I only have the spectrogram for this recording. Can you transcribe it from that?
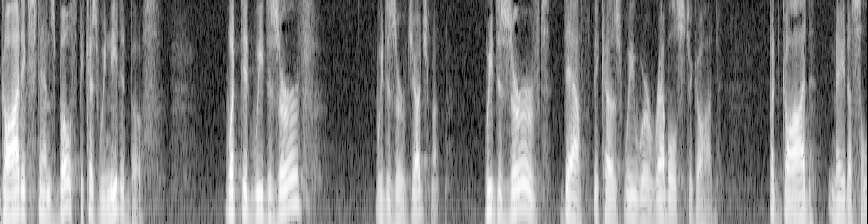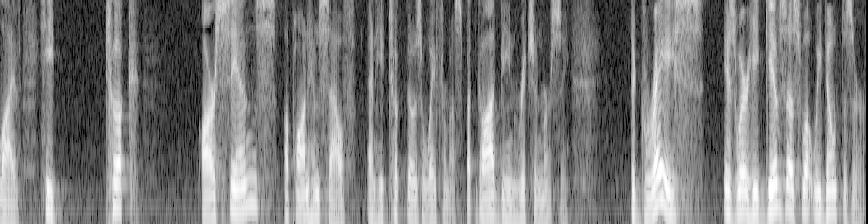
God extends both because we needed both. What did we deserve? We deserved judgment. We deserved death because we were rebels to God. But God made us alive. He took our sins upon himself and he took those away from us. But God being rich in mercy. The grace is where he gives us what we don't deserve.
